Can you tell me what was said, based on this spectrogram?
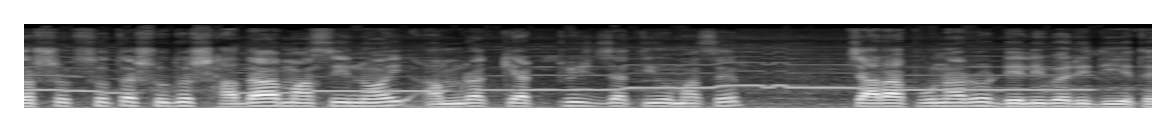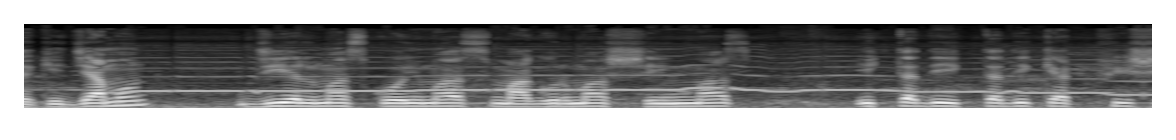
দর্শক শ্রোতা, শুধু সাদা মাছই নয়, আমরা ক্যাটফিশ জাতীয় মাছের চারাপোনারও ডেলিভারি দিয়ে থাকি। যেমন জিএল মাছ, কই মাছ, মাগুর মাছ, শিং মাছ ইত্যাদি ইত্যাদি ক্যাটফিশ,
